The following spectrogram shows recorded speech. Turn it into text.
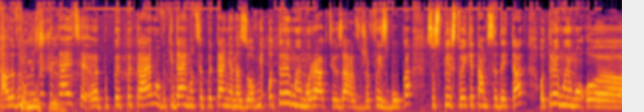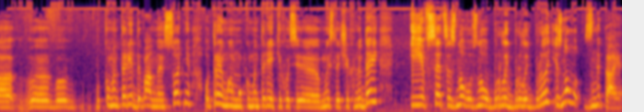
Але вони Тому лише що- питаються, е, питаємо, викидаємо це питання назовні, отримуємо реакцію зараз вже Фейсбука, суспільство, яке там сидить, так отримуємо е, е, коментарі диванної сотні, отримуємо коментарі якихось е, мислячих людей. І все це знову знову бурлить, бурлить, бурлить, і знову зникає.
